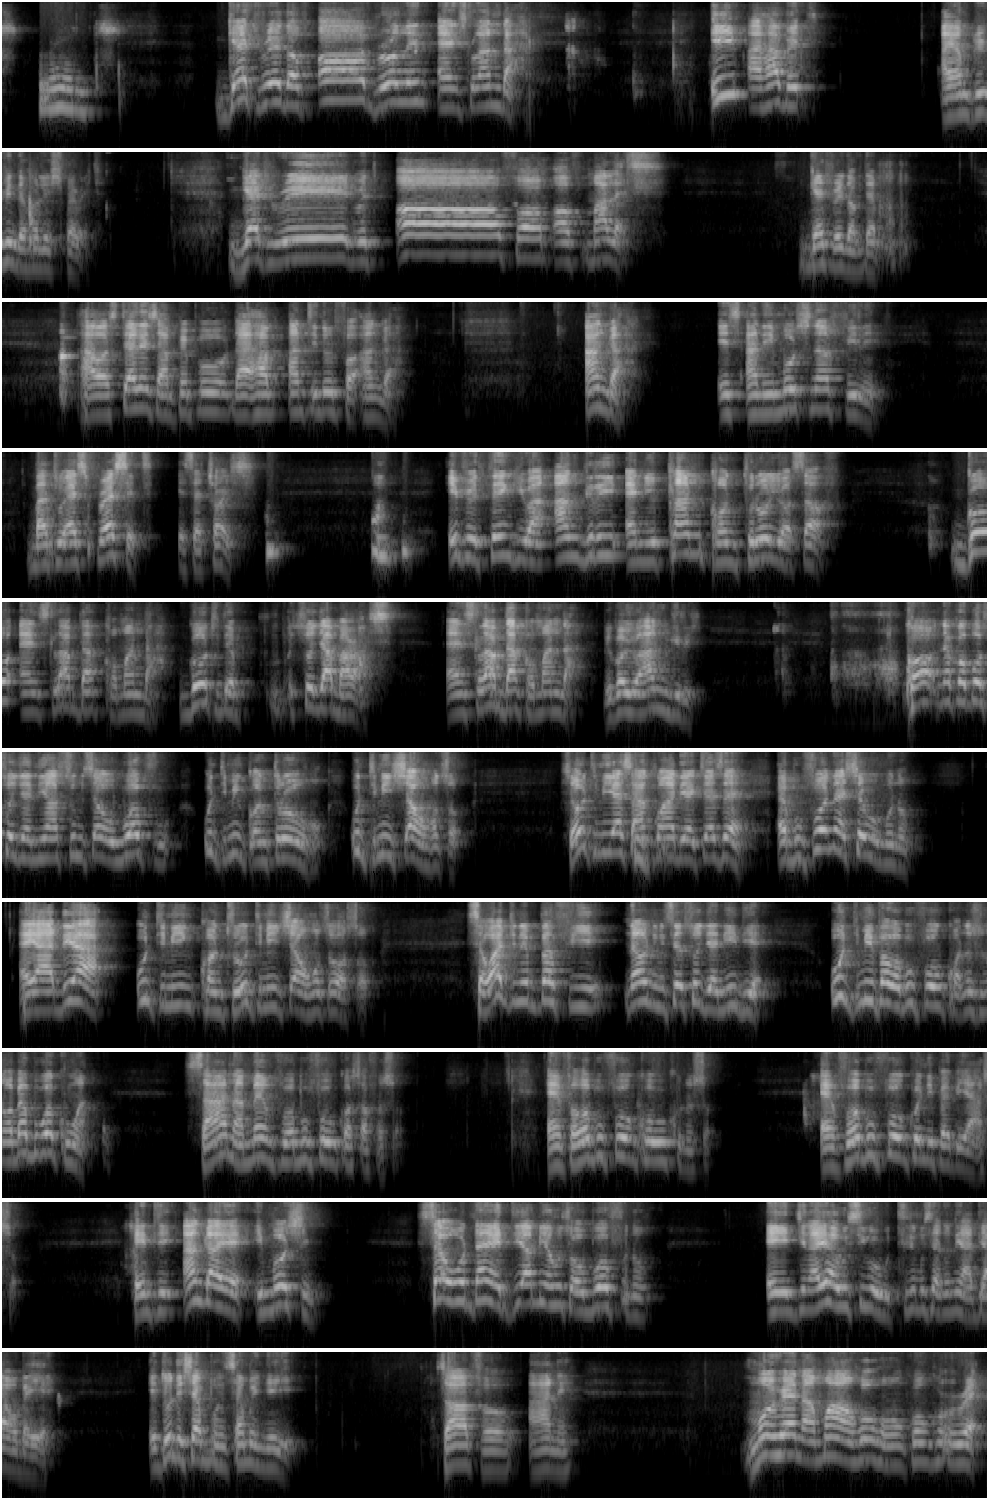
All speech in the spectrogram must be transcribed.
Get rid of all brawling and slander. If I have it, I am grieving the Holy Spirit. Get rid with all form of malice. Get rid of them. I was telling some people that I have antidote for anger. Anger is an emotional feeling, but to express it is a choice. If you think you are angry and you can't control yourself, go and slap that commander. Go to the soldier barracks and slap that commander because you're angry. kɔ ne kɔbɔ sogyani asum sɛ obu afu ntumi nkɔntoro ho ntumi nhyɛ wɔn ho so sɛ wotumi yɛ saa nko adeɛ kyerɛ sɛ abufuo na ɛhyɛ wɔn mu no ɛyɛ adeɛ a ntumi nkɔntoro ntumi nhyɛ wɔn ho so wɔ so sɛ wadwene ba fie na onim sɛ sogyani deɛ ntumi nfa wɔ abufuo nkɔ no so na ɔbɛbu waku a saa na mɛnfo abufuo nkɔ sɔfo so. Ɛnfa abufuo nkɔ wuku no so ɛnfa abufuo nkɔ nipa biara so. Nti anger yɛ emotion. Sɛ wodan adi ami ɛho ɔbu ofu no a wosi wɔ tirim sɛ ɛno ne adeɛ a wɔbɛyɛ etu de hyɛ bonsam enye yie sɔfo ani mohwɛ na mo ahoho nkonkron rɛ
